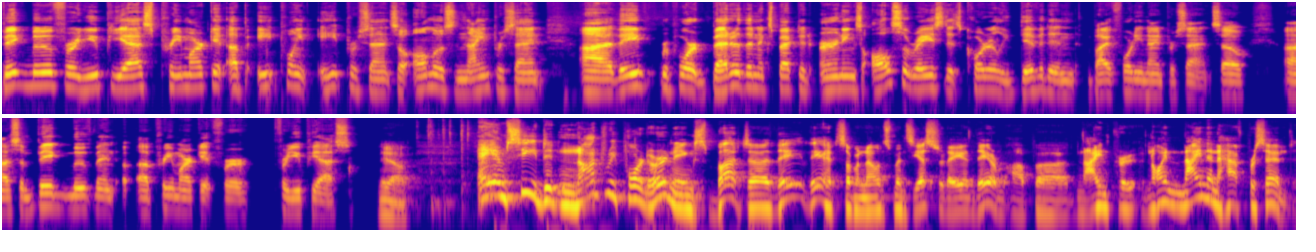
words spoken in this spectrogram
big move for UPS pre-market up eight point eight percent, so almost nine percent. Uh, they report better than expected earnings. Also raised its quarterly dividend by forty nine percent. So uh, some big movement uh, pre-market for for UPS. Yeah. AMC did not report earnings, but uh, they they had some announcements yesterday, and they are up uh, nine per nine nine and a half percent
